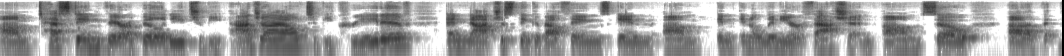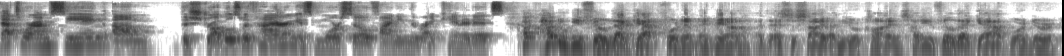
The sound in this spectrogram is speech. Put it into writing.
um, testing their ability to be agile, to be creative, and not just think about things in um, in, in a linear fashion. Um, so uh, th- that's where I'm seeing um, the struggles with hiring is more so finding the right candidates. How, how, do we fill that gap for them, Adriana, at SSI and your clients? How do you fill that gap where they're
